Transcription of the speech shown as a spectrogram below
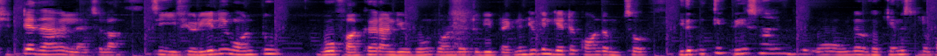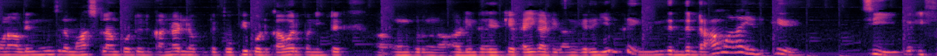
ஷிட்டே தேவையில்லை ஆக்சுவலாக see if you really want to go fuck her and you don't want to be pregnant you can get a condom so இதை பற்றி பேசினாலே வந்து ஓ உள்ள கெமிஸ்ட்ரியில் போனால் அப்படியே மூஞ்சில் மாஸ்க்லாம் போட்டுட்டு கண்ணாடியில் போட்டு தொப்பி போட்டு கவர் பண்ணிட்டு உனக்கு கொடுங்கணும் அப்படின்ற கை காட்டி காமிக்கிறது. எதுக்கு இந்த இந்த ட்ராமாலாம் எதுக்கு? See if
